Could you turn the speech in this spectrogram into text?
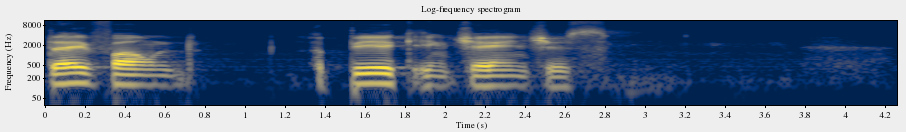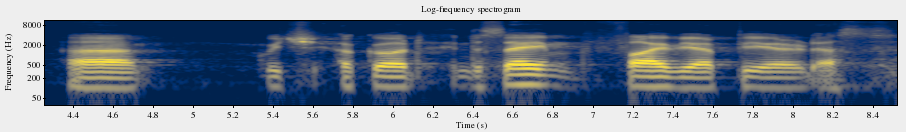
they found a peak in changes uh, which occurred in the same five-year period as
